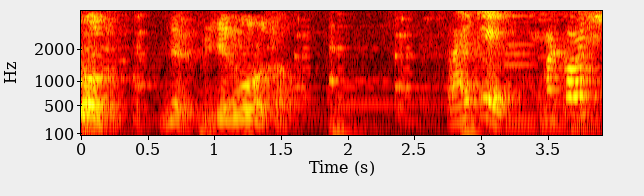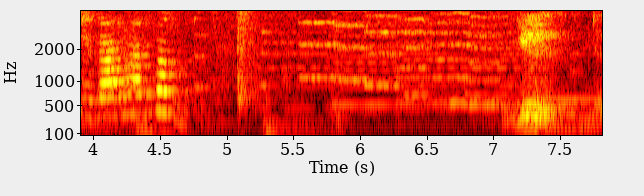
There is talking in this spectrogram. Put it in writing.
Oldu? Ne? Bir yerin orada mı? айке спокойствие дарылар барбы Не, не,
